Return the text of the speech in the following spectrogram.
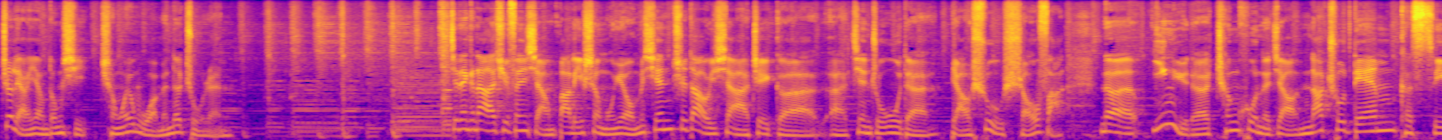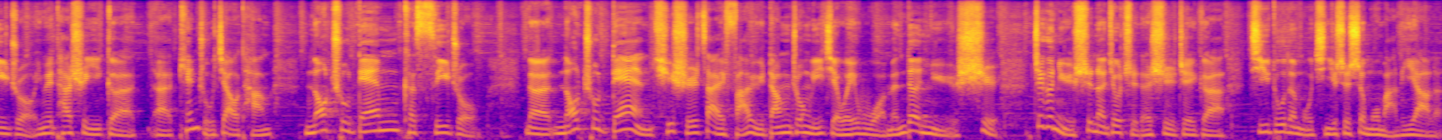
这两样东西成为我们的主人。今天跟大家去分享巴黎圣母院。我们先知道一下这个呃建筑物的表述手法。那英语的称呼呢叫 Notre Dame Cathedral，因为它是一个呃天主教堂。Notre Dame Cathedral。那 Notre Dame 其实在法语当中理解为我们的女士。这个女士呢就指的是这个基督的母亲，就是圣母玛利亚了。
